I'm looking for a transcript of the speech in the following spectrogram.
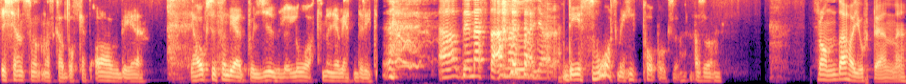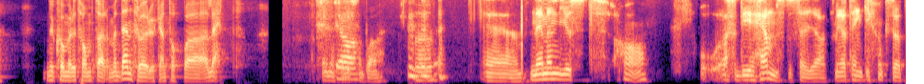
det känns som att man ska ha bockat av det. Jag har också funderat på jullåt, men jag vet inte riktigt. Ja, det är nästa. Snälla gör det. Det är svårt med hiphop också. Alltså, Fronda har gjort en, nu kommer det tomtar, men den tror jag du kan toppa lätt. jag måste Ja. lyssna på. Eh, nej, men just, ja. Alltså, det är hemskt att säga, men jag tänker också att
